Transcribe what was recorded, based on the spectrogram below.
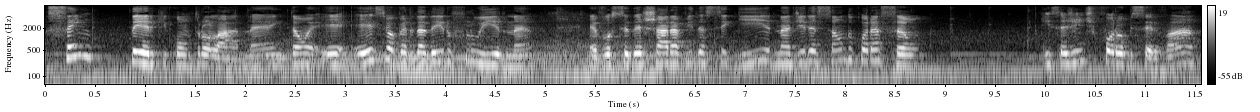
sem ter que controlar, né? Então é, é, esse é o verdadeiro fluir, né? É você deixar a vida seguir na direção do coração. E se a gente for observar,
